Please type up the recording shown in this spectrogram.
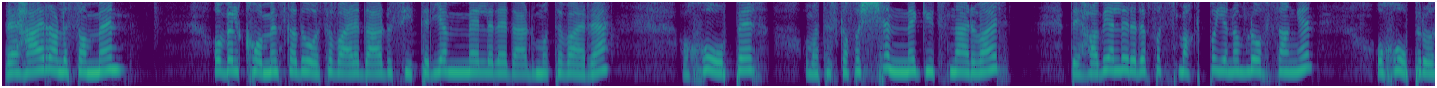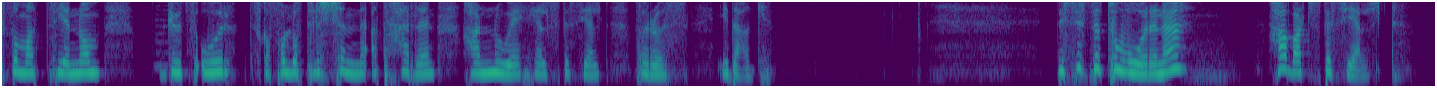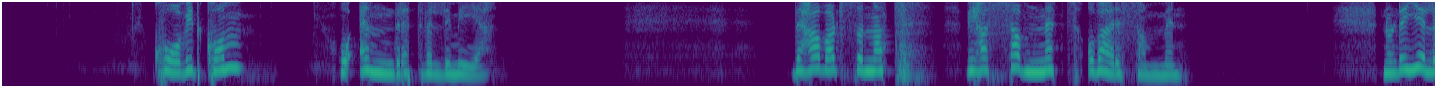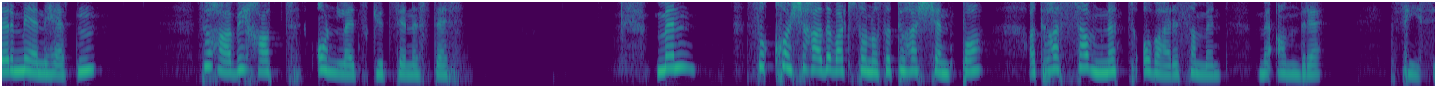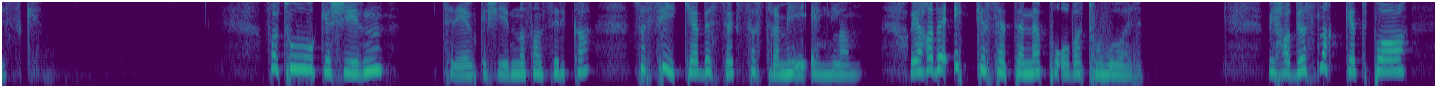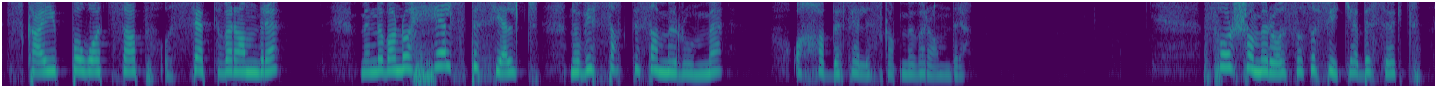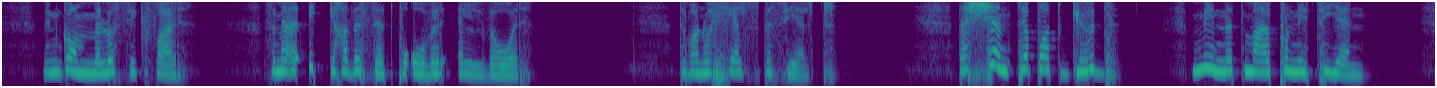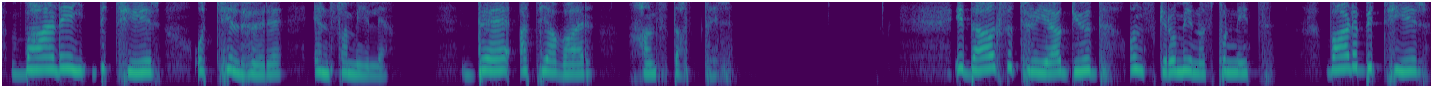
Dere er her, alle sammen. Og velkommen skal du også være der du sitter hjemme eller der du måtte være. Og håper om at du skal få kjenne Guds nærvær. Det har vi allerede fått smakt på gjennom lovsangen. Og håper også om at gjennom Guds ord du skal få lov til å kjenne at Herren har noe helt spesielt for oss i dag. De siste to årene har vært spesielt. Covid kom og endret veldig mye. Det har vært sånn at vi har savnet å være sammen. Når det gjelder menigheten, så har vi hatt åndelighetsgudstjenester. Men så kanskje har det vært sånn også at du har kjent på at du har savnet å være sammen med andre fysisk. For to uker siden, tre uker siden og sånn cirka, så fikk jeg besøkt søstera mi i England. Og jeg hadde ikke sett henne på over to år. Vi hadde jo snakket på Skype og WhatsApp og sett hverandre. Men det var noe helt spesielt når vi satt i samme rommet og hadde fellesskap med hverandre. For sommer også så fikk jeg besøkt min gammel og syk far som jeg ikke hadde sett på over elleve år. Det var noe helt spesielt. Der kjente jeg på at Gud minnet meg på nytt igjen hva det betyr å tilhøre en familie. Det at jeg var hans datter. I dag så tror jeg Gud ønsker å minne oss på nytt hva det betyr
